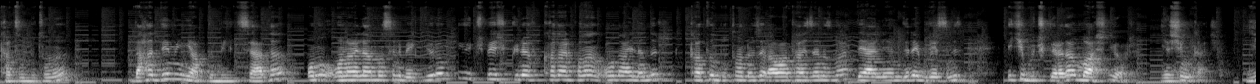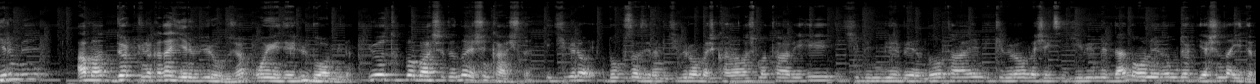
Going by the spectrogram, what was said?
Katıl butonu daha demin yaptım bilgisayardan. Onun onaylanmasını bekliyorum. 3-5 güne kadar falan onaylanır. Katıl butonun özel avantajlarınız var. Değerlendirebilirsiniz. 2,5 liradan başlıyor. Yaşın kaç? 20 ama 4 güne kadar 21 olacağım. 17 Eylül doğum günü. YouTube'a başladığında yaşın kaçtı? 2009 Haziran 2015 kanalaşma tarihi, 2001 benim doğum tarihim, 2015 eksi 2001'den de 14 yaşındaydım.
